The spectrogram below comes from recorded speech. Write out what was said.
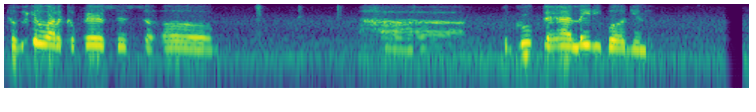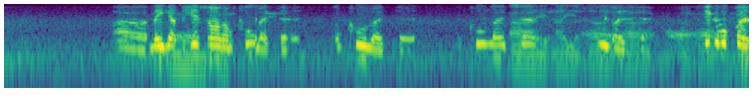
because we get a lot of comparisons to uh, uh, the group that had Ladybug in it. Uh, May got the hits on. "I'm Cool Like That." I'm cool like that. I'm cool like Uh, that. yeah, uh, yeah, Cool uh, like uh, that. uh, uh,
